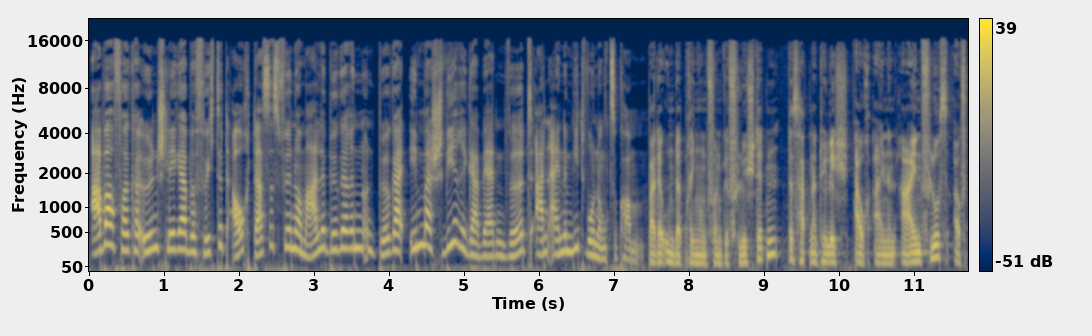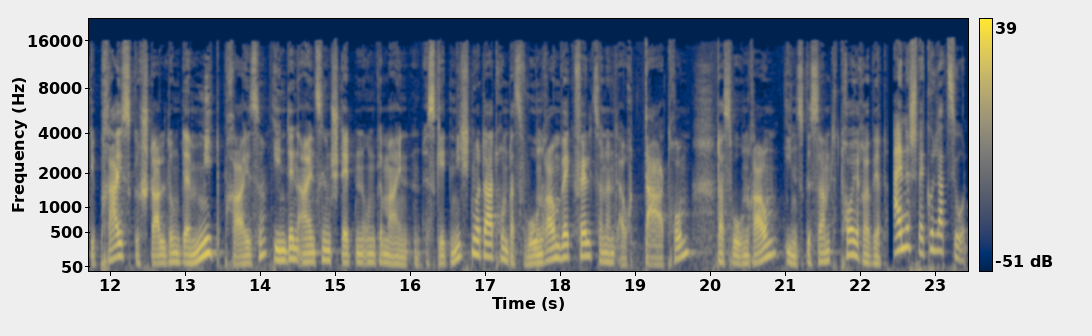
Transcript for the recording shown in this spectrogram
Aber Volker Öhlenschläger befürchtet auch, dass es für normale Bürgerinnen und Bürger immer schwieriger werden wird, an eine Mietwohnung zu kommen. Bei der Unterbringung von Geflüchteten, das hat natürlich auch einen Einfluss auf die Preisgestaltung der Mietpreise in den einzelnen Städten und Gemeinden. Es geht nicht nur darum, dass Wohnraum wegfällt, sondern auch darum, dass Wohnraum insgesamt teurer wird. Eine Spekulation.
